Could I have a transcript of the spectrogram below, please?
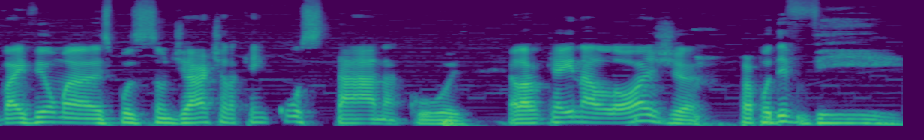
Vai ver uma exposição de arte, ela quer encostar na coisa. Ela quer ir na loja pra poder ver.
